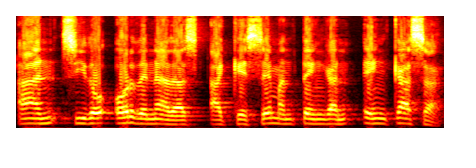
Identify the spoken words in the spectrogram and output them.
han sido ordenadas a que se mantengan en casa.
